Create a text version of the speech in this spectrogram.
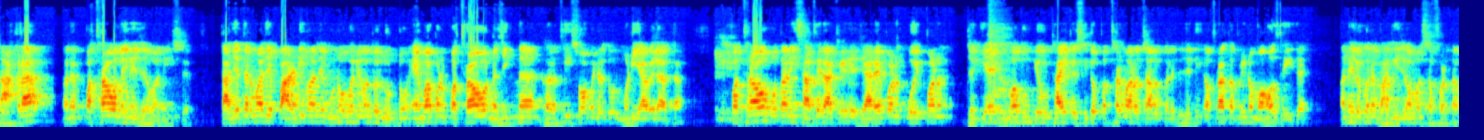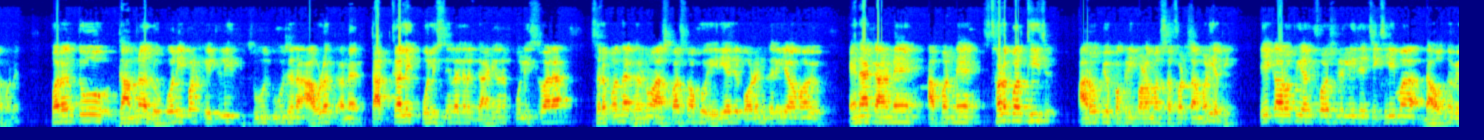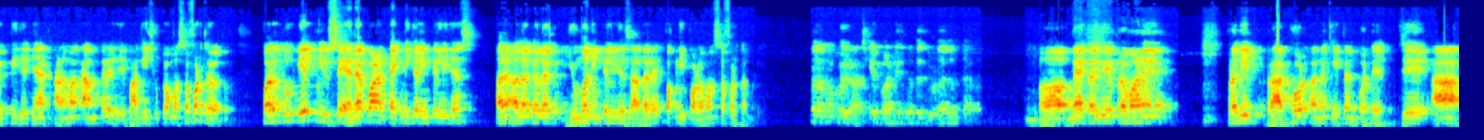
લાકડા અને પથરાઓ લઈને જવાની છે. તાજેતરમાં જે પાર્ટીમાં જે ગુનો બન્યો હતો લૂંટનો, એમાં પણ પથરાઓ નજીકના ઘરથી સો મીટર દૂર મળી આવેલા હતા. પથરાઓ પોતાની સાથે રાખે છે. જ્યારે પણ કોઈ પણ જગ્યાએ બૂમાબૂમ જેવું થાય તો સીધો પથ્થરમારો ચાલુ કરે છે. જેથી અફરાતફરીનો માહોલ થઈ જાય અને એ લોકોને ભાગી જવામાં સફળતા મળે. પરંતુ ગામના લોકોની પણ એટલી સૂઝબૂઝ અને આવડત અને તાત્કાલિક પોલીસની અલગ અલગ ગાડીઓ અને પોલીસ દ્વારા સરપંચના ઘરનો આસપાસનો આખો એરિયા જે કોર્ડન કરી લેવામાં આવ્યો, એના કારણે આપણને સ્થળ પરથી જ આરોપીઓ પકડી પાડવામાં સફળતા મળી હતી. એક આરોપી અનફોર્ચ્યુનેટલી જે ચીખલીમાં દાહોદનો વ્યક્તિ જે ત્યાં ખાણમાં કામ કરે છે ભાગી છૂટવામાં સફળ થયો હતો. પરંતુ એ જ દિવસે એને પણ ટેકનિકલ ઇન્ટેલિજન્સ અને અલગ અલગ હ્યુમન ઇન્ટેલિજન્સ આધારે પકડી પાડવામાં સફળતા મળી. મેં કહ્યું એ પ્રમાણે પ્રદીપ રાઠોડ અને કેતન પટેલ જે આ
